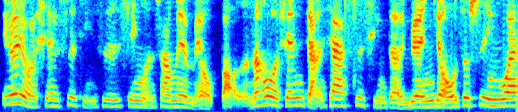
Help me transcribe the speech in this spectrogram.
因为有些事情是新闻上面没有报的。然后我先讲一下事情的缘由，就是因为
